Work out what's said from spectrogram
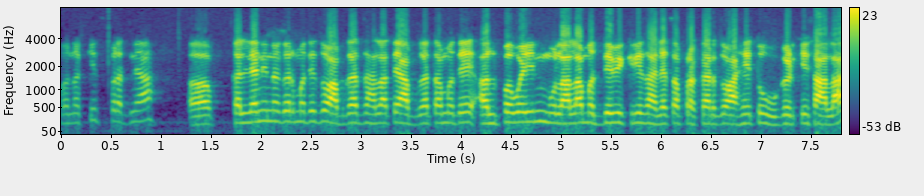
हो, नक्कीच प्रज्ञा. कल्याणी नगरमध्ये जो अपघात झाला त्या अपघातामध्ये अल्पवयीन मुलाला मद्य विक्री झाल्याचा प्रकार जो आहे तो उघडकीस आला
